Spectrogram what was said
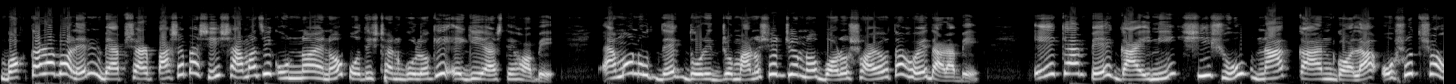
বক্তারা বলেন, ব্যবসার পাশাপাশি সামাজিক উন্নয়নও প্রতিষ্ঠানগুলোকে এগিয়ে আসতে হবে। এমন উদ্যোগ দরিদ্র মানুষের জন্য বড় সহায়তা হয়ে দাঁড়াবে। এই ক্যাম্পে গাইনি, শিশু, নাক, কান, গলা ওষুধ সহ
